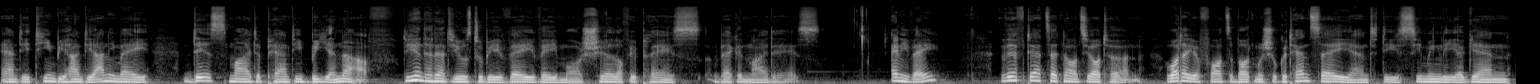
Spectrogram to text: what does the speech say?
and the team behind the anime, this might apparently be enough. The internet used to be way way more chill of a place back in my days. Anyway, with that said now it's your turn. What are your thoughts about Mushoku Tensei and the seemingly again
